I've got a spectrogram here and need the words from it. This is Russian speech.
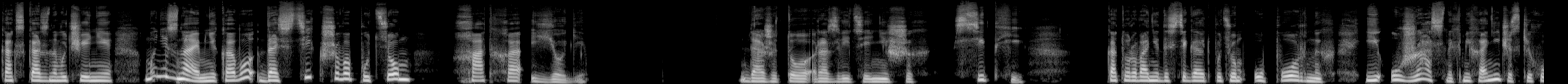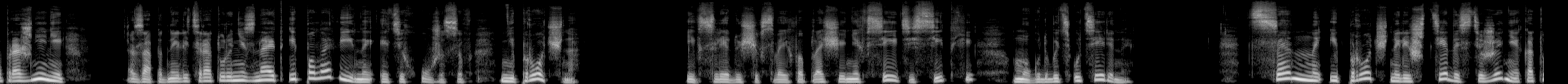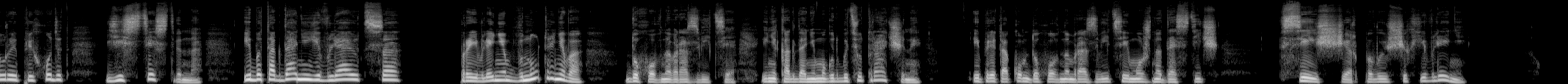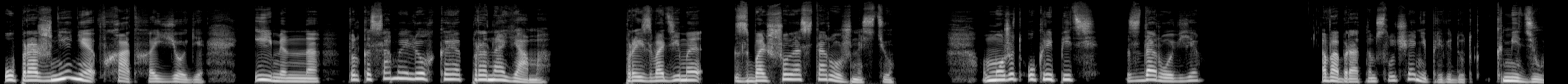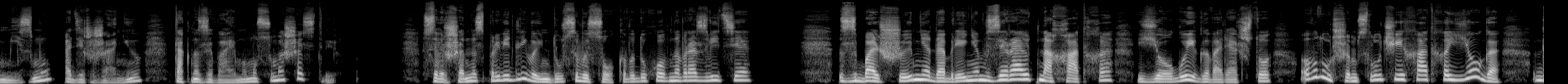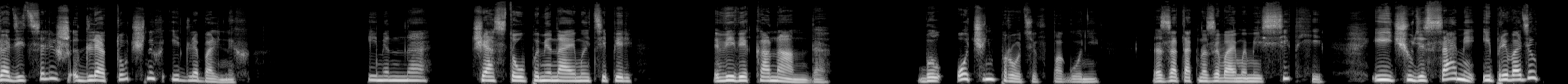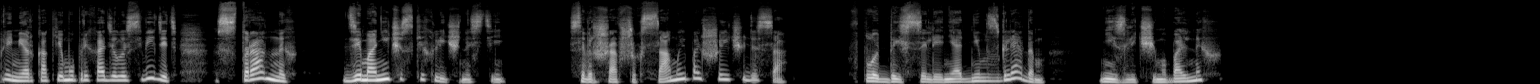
Как сказано в учении, мы не знаем никого, достигшего путем хатха-йоги. Даже то развитие низших ситхи, которого они достигают путем упорных и ужасных механических упражнений, западная литература не знает и половины этих ужасов непрочно. И в следующих своих воплощениях все эти ситхи могут быть утеряны. Ценны и прочны лишь те достижения, которые приходят естественно, ибо тогда они являются проявлением внутреннего духовного развития и никогда не могут быть утрачены, и при таком духовном развитии можно достичь всеисчерпывающих явлений. Упражнение в хатха-йоге именно только самая легкая пранаяма, производимая с большой осторожностью, может укрепить здоровье. В обратном случае они приведут к медиумизму, одержанию, так называемому сумасшествию. Совершенно справедливо индусы высокого духовного развития с большим неодобрением взирают на хатха-йогу и говорят, что в лучшем случае хатха-йога годится лишь для тучных и для больных. Именно часто упоминаемый теперь Вивекананда был очень против погони за так называемыми ситхи и чудесами и приводил пример, как ему приходилось видеть странных демонических личностей, совершавших самые большие чудеса, вплоть до исцеления одним взглядом неизлечимо больных.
